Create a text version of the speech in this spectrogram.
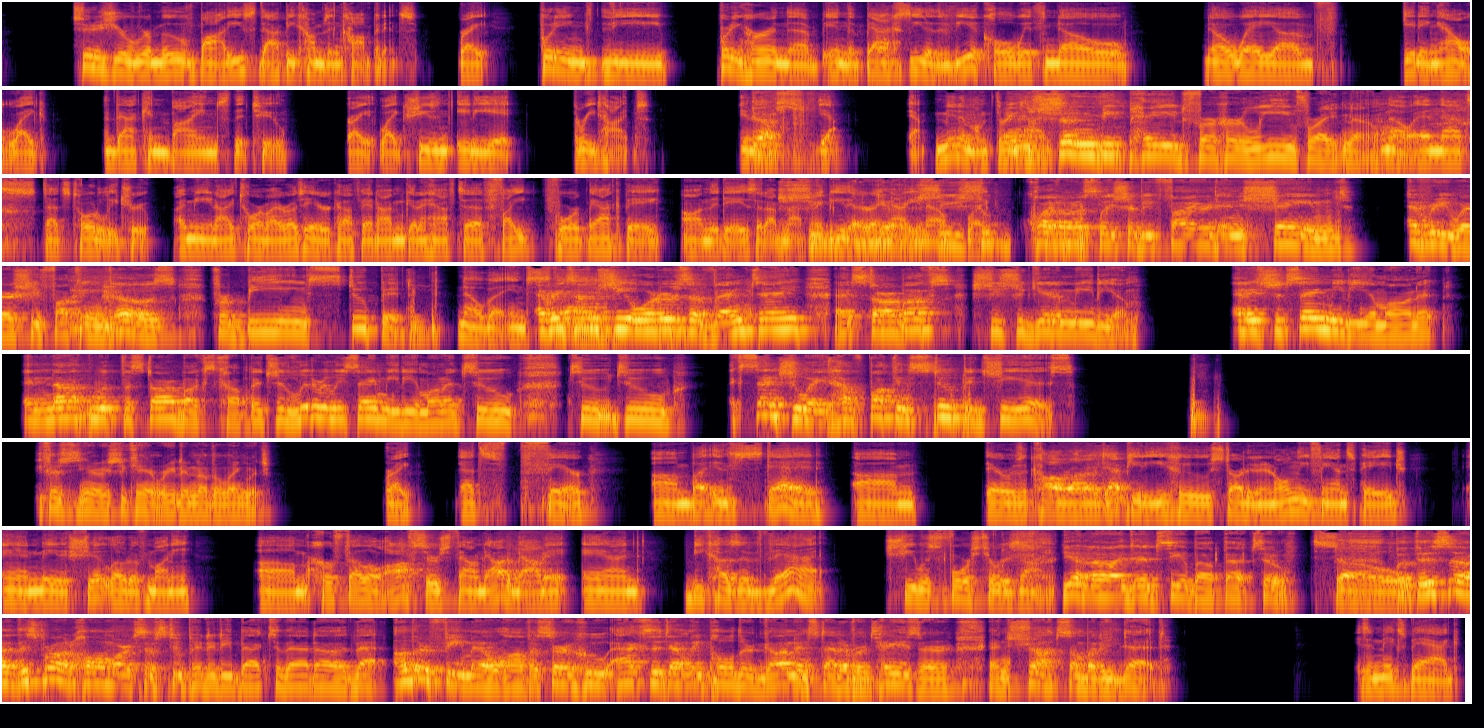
as soon as you remove bodies, that becomes incompetence, right? Putting the putting her in the in the back seat of the vehicle with no no way of getting out, like that combines the two, right? Like she's an idiot three times, you know? Yes. Yeah, yeah, minimum three and times. shouldn't be paid for her leave right now. No, and that's that's totally true. I mean, I tore my rotator cuff, and I'm gonna have to fight for back pay on the days that I'm not gonna be there right yeah, now. You know, she like, should- quite honestly should be fired and shamed everywhere she fucking goes for being stupid. no, but instead, Every time she orders a venti at Starbucks, she should get a medium, and it should say medium on it. And not with the Starbucks cup. It should literally say medium on it to to to accentuate how fucking stupid she is. Because you know she can't read another language. right, that's fair. Um, but instead, um, there was a Colorado deputy who started an OnlyFans page and made a shitload of money. Um, her fellow officers found out about it, and because of that, she was forced to resign. Yeah, no, I did see about that too. So But this uh, this brought hallmarks of stupidity back to that uh, that other female officer who accidentally pulled her gun instead of her taser and shot somebody dead. it's a mixed bag.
